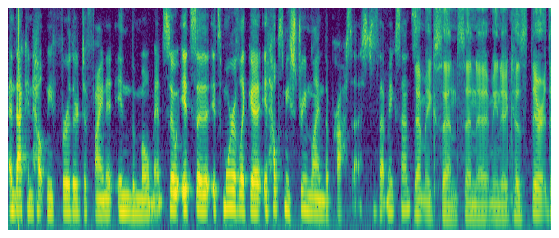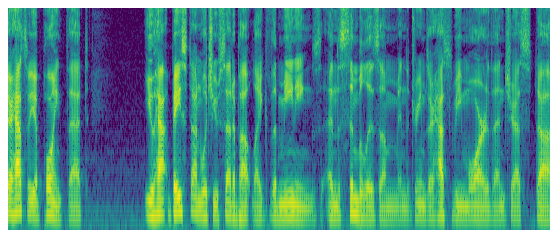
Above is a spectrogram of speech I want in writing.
and that can help me further define it in the moment. So it's a it's more of like a it helps me streamline the process. Does that make sense? That makes sense, and uh, I mean, because there there has to be a point that you have based on what you said about like the meanings and the symbolism in the dreams. There has to be more than just uh,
